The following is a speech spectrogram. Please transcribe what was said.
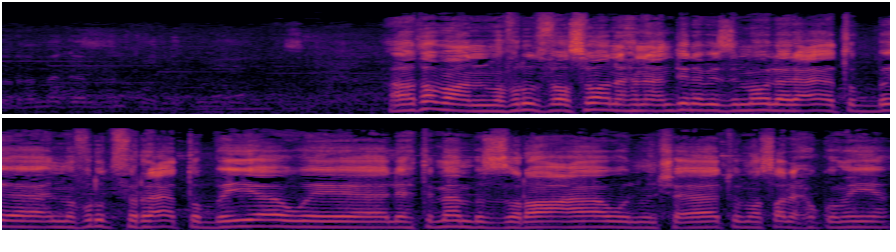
برنامجا؟ هل توظفون آه طبعا المفروض في أسوان إحنا عندنا بإذن المولى رعايه طبيه المفروض في الرعاية الطبية والاهتمام بالزراعة والمنشآت والمصالح الحكومية.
